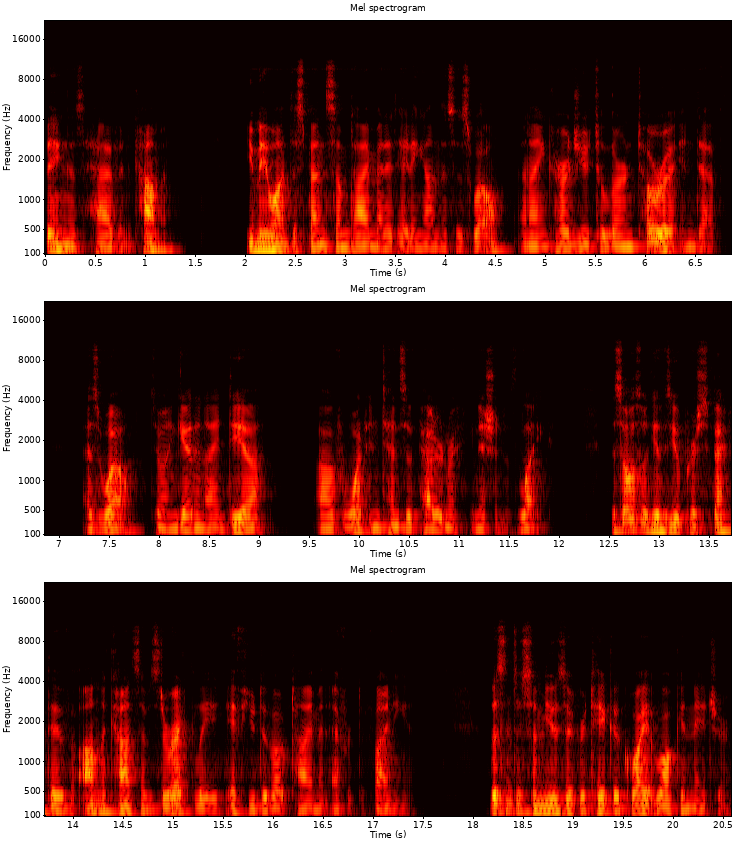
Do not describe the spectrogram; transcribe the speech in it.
things have in common. You may want to spend some time meditating on this as well, and I encourage you to learn Torah in depth as well to get an idea of what intensive pattern recognition is like. This also gives you perspective on the concepts directly if you devote time and effort to finding it. Listen to some music or take a quiet walk in nature,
